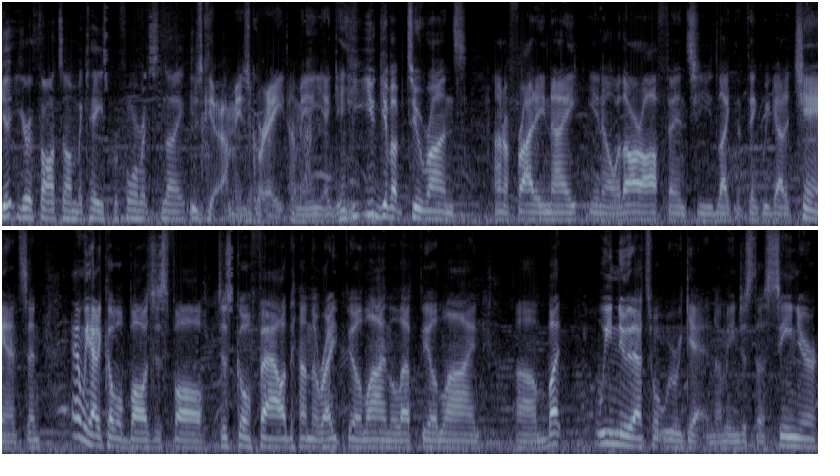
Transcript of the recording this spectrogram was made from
get your thoughts on McKay's performance tonight. He was good. I mean, he's great. I mean, you give up two runs on a Friday night, you know, with our offense, you'd like to think we got a chance. And and we had a couple balls just fall, just go foul down the right field line, the left field line. Um, but we knew that's what we were getting. I mean, just a senior,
